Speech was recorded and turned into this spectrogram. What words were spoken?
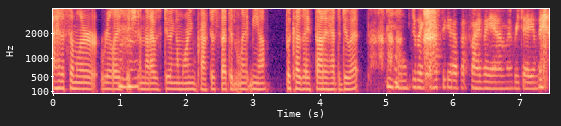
I had a similar realization that I was doing a morning practice that didn't light me up because I thought I had to do it. Mhm. You're like, I have to get up at 5 a.m. every day. And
